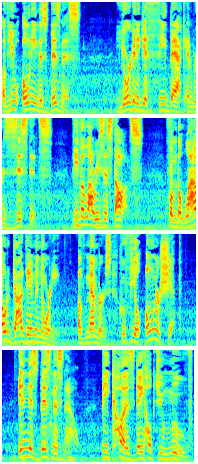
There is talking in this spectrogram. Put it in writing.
of you owning this business, you're going to get feedback and resistance. Viva la resistance from the loud goddamn minority. of members who feel ownership in this business now because they helped you move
